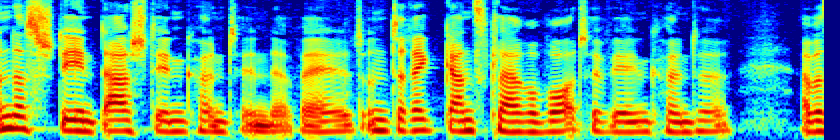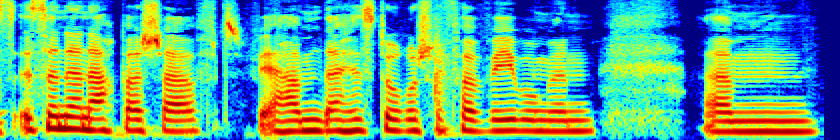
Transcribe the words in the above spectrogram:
anders stehen, dastehen könnte in der Welt und direkt ganz klare Worte wählen könnte. Aber es ist in der Nachbarschaft. Wir haben da historische Verwebungen. Ähm,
